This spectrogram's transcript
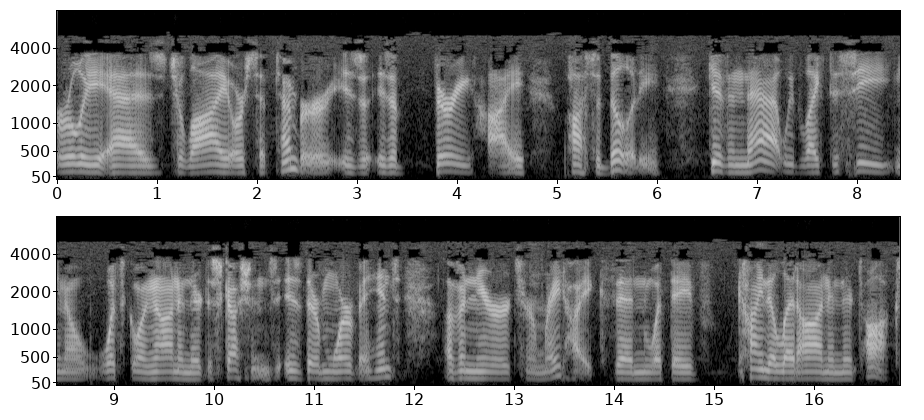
early as July or September is is a very high possibility. Given that, we'd like to see, you know, what's going on in their discussions. Is there more of a hint of a nearer term rate hike than what they've kind of let on in their talks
